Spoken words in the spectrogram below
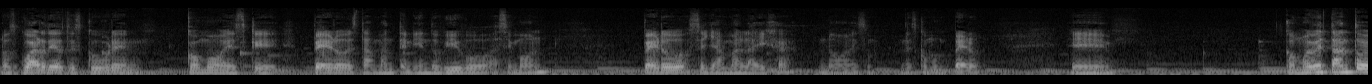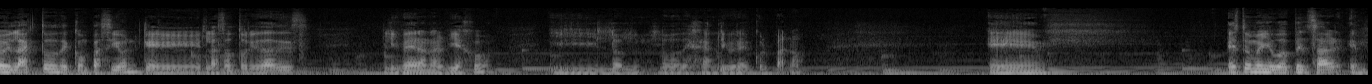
los guardias descubren cómo es que Pero está manteniendo vivo a Simón, Pero se llama la hija, no es, es como un pero. Eh, conmueve tanto el acto de compasión que las autoridades liberan al viejo y lo, dejan libre de culpa, ¿no? Eh, esto me llevó a pensar en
